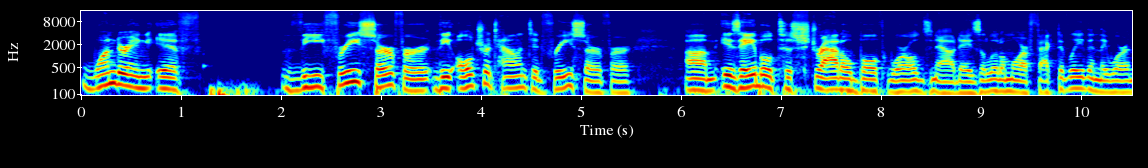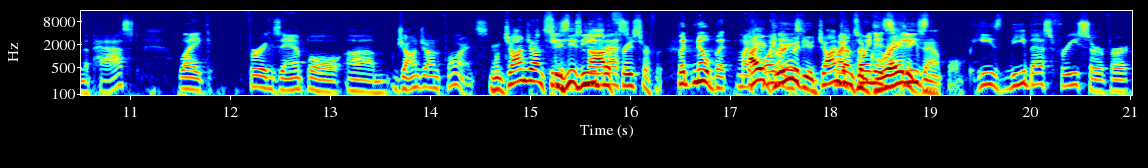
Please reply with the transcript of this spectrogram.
wondering if the free surfer, the ultra talented free surfer, um, is able to straddle both worlds nowadays a little more effectively than they were in the past. Like, for example, um, John John Florence. Well, John John, he's the not a free surfer. But no, but my point is I point agree is- with you. John John's a great he's- example. He's the best free surfer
